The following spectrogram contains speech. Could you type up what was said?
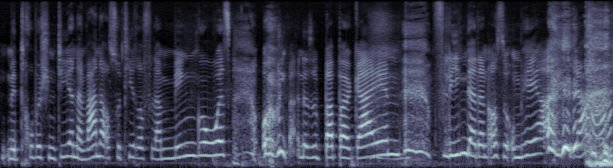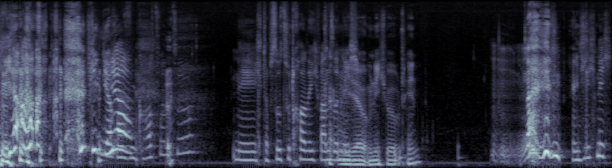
mit tropischen Tieren. Dann waren da auch so Tiere, Flamingos und waren da so Papageien, fliegen da dann auch so umher. Ja. ja. Fliegen die auch Ja. auf den Kopf und so? Nee, ich glaube, so zutraulich waren sie Kacken die nicht. da nicht überhaupt hin? Nein, eigentlich nicht.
